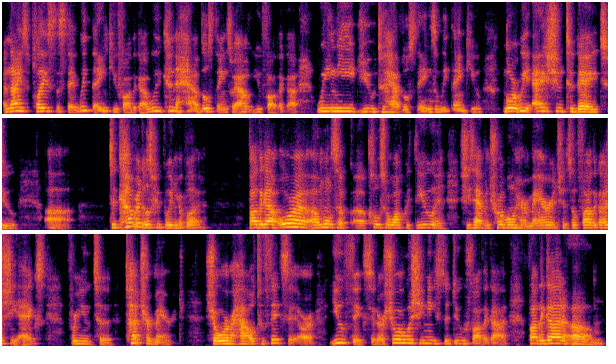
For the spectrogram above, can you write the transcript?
a nice place to stay. We thank you, Father God. We couldn't have those things without you, Father God. We need you to have those things, and we thank you, Lord. We ask you today to uh, to cover those people in your blood. Father God, Aura uh, wants a, a, closer walk with you, and she's having trouble in her marriage. And so, Father God, she asks for you to touch her marriage. Show her how to fix it, or you fix it, or show her what she needs to do, Father God. Father God, um,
